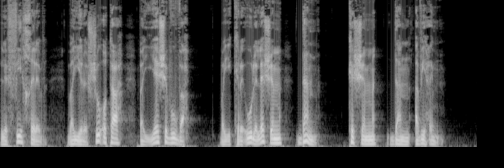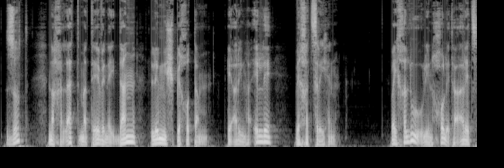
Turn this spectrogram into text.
לפי חרב, וירשו אותה, וישבו בה. ויקראו ללשם דן, כשם דן אביהם. זאת נחלת מטה בני דן למשפחותם, הערים האלה וחצריהן. ויכלו לנחול את הארץ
